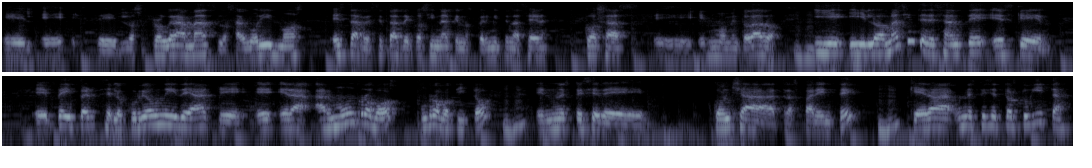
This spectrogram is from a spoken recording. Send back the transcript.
eh, este, los programas, los algoritmos, estas recetas de cocina que nos permiten hacer cosas eh, en un momento dado. y, lo más interesante es que eh, Paper se le ocurrió una idea que era, armó un robot, un robotito, en una especie de concha transparente, que era una especie de tortuguita,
